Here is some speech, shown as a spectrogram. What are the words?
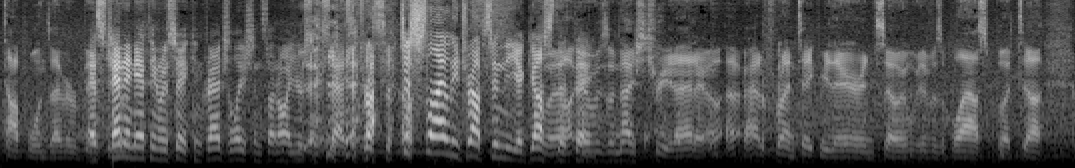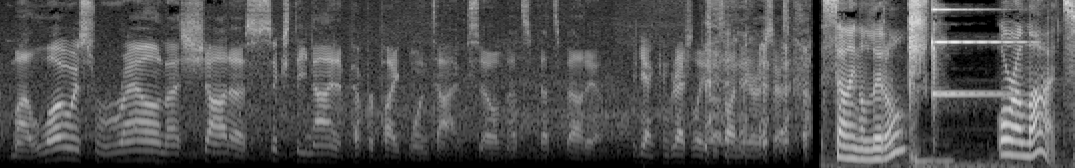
top ones I've ever been As to. Ken and Anthony would say, congratulations on all your success. yeah, Dro- so- just slightly drops in the Augusta well, thing. It was a nice treat. I had a, I had a friend take me there, and so it, it was a blast. But uh, my lowest round, I shot a 69 at Pepper Pike one time. So that's that's about it. Again, congratulations on your success. Selling a little or a lot?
